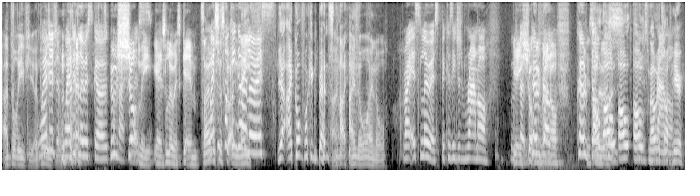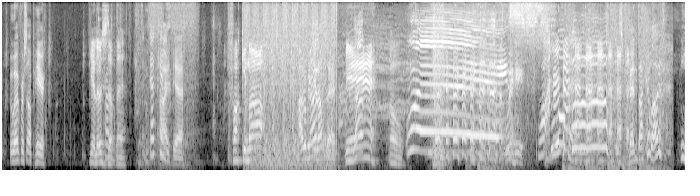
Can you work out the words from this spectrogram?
I believe you. I Where did you. where did Lewis go? Come Who shot Lewis. me? Yeah, it's Lewis. Get him. Where'd Zylus you has got a fucking go. Lewis? Yeah, I got fucking Ben's knife. I know, I know. Right, it's Lewis because he just ran off. with Yeah, he shot me, ran dog- off. Code dog. Oh, oh, oh, oh, oh, just no, it's up off. here. Whoever's up here. Yeah, Lewis is up there. Go kill him. Right, yeah. Fuck him up. How do we get up there? Yeah. Oh. Wait. What happened? Is Ben back alive? All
